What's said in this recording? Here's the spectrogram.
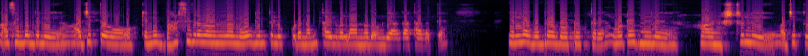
ಆ ಸಂದರ್ಭದಲ್ಲಿ ಅಜಿತ್ ಕೆನ್ನೆಗೆ ಬಾರಿಸಿದ್ರಲ್ಲ ಅವನ್ನ ನೋಗಿಂತಲೂ ಕೂಡ ನಂಬ್ತಾ ಇಲ್ವಲ್ಲ ಅನ್ನೋದು ಅವನಿಗೆ ಆಘಾತ ಆಗುತ್ತೆ. ಎಲ್ಲ ಒಬ್ಬೊಬ್ರಾಗ ಹೊರಟೋಗ್ತಾರೆ. ಹೊರಟೋದ್ಮೇಲೆ ಅಷ್ಟರಲ್ಲಿ ಅಜಿತ್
